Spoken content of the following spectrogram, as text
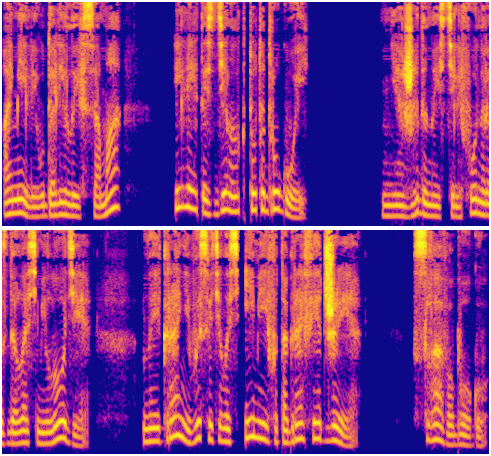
Амелия удалила их сама, или это сделал кто-то другой? Неожиданно из телефона раздалась мелодия, на экране высветилось имя и фотография Джея. Слава богу!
